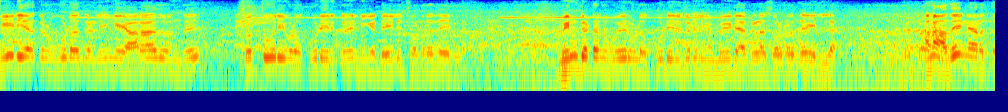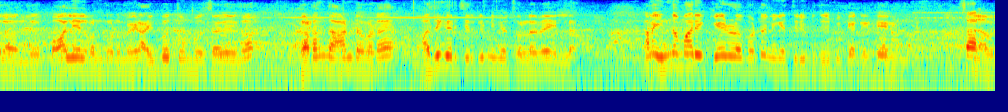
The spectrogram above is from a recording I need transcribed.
மீடியாக்கள் ஊடகங்கள் நீங்கள் யாராவது வந்து சொத்து வரி இவ்வளோ கூடி இருக்குன்னு நீங்கள் டெய்லி சொல்கிறதே இல்லை. மின் கட்டணம் உயர் இவ்வளோ கூடி இருக்குன்னு நீங்கள் மீடியாக்களில் சொல்கிறதே இல்லை. ஆனால் அதே நேரத்தில் வந்து பாலியல் வன்கொடுமைகள் ஐம்பத்தொம்பது சதவீதம் கடந்த ஆண்டை விட அதிகரிச்சிருக்குன்னு நீங்கள் சொல்லவே இல்லை. ஆனால் இந்த மாதிரி கேள்விகளை மட்டும் நீங்கள் திருப்பி திருப்பி கேட்டுக்கிட்டே இருக்கீங்க சார் அவர்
